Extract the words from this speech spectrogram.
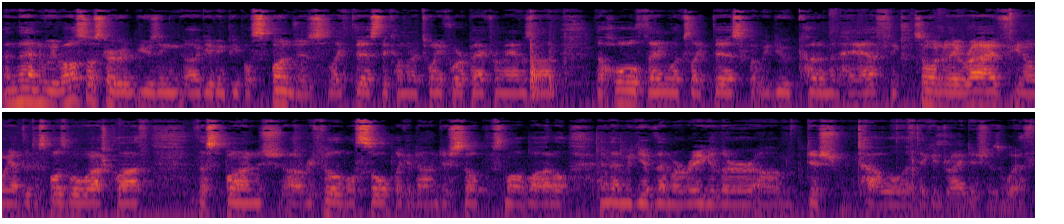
And then we've also started using, uh, giving people sponges like this. They come in a 24 pack from Amazon. The whole thing looks like this, but we do cut them in half. So when they arrive, you know, we have the disposable washcloth, the sponge, uh, refillable soap like a Dawn dish soap, small bottle, and then we give them a regular um, dish towel that they can dry dishes with.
